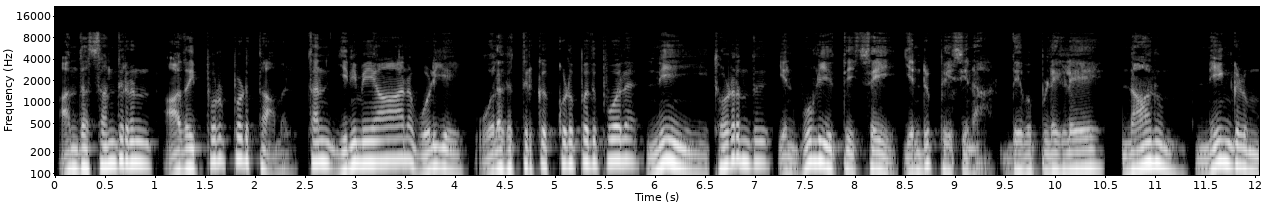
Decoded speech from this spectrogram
அந்த சந்திரன் அதை பொருட்படுத்தாமல் தன் இனிமையான ஒளியை உலகத்திற்கு கொடுப்பது போல நீ தொடர்ந்து என் ஊழியத்தை செய் என்று பேசினார். தேவ பிள்ளைகளே நானும் நீங்களும்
